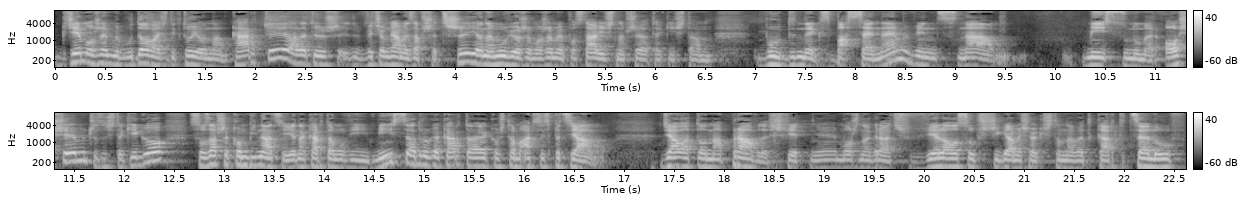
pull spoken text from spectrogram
Gdzie możemy budować, dyktują nam karty, ale to już wyciągamy zawsze trzy i one mówią, że możemy postawić na przykład jakiś tam budynek z basenem, więc na miejscu numer 8 czy coś takiego są zawsze kombinacje. Jedna karta mówi miejsce, a druga karta jakąś tam akcję specjalną. Działa to naprawdę świetnie. Można grać w wiele osób, ścigamy się jakieś tam nawet karty celów.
